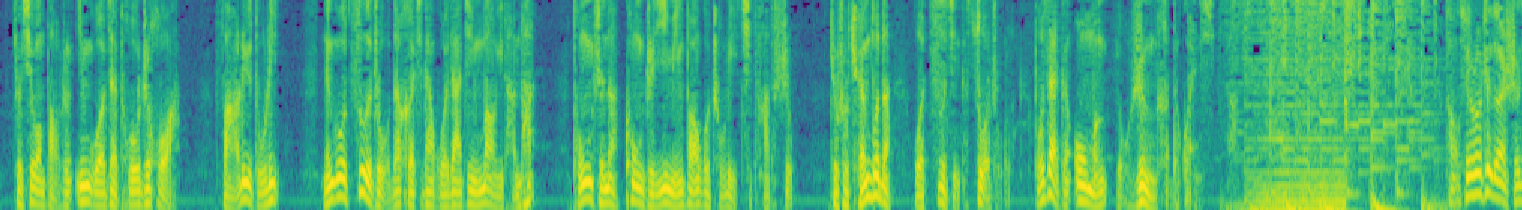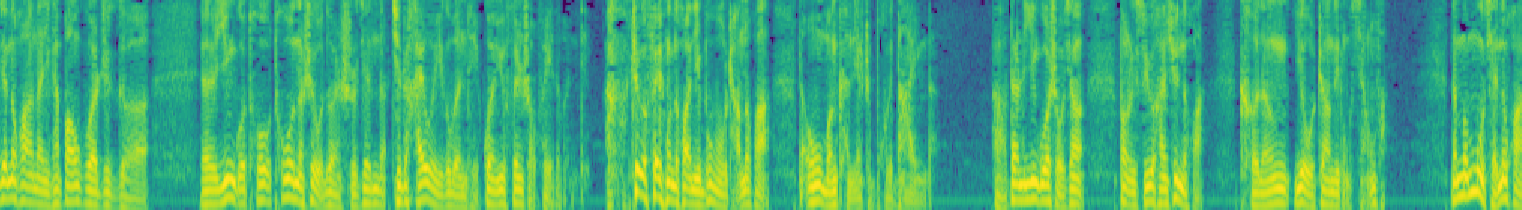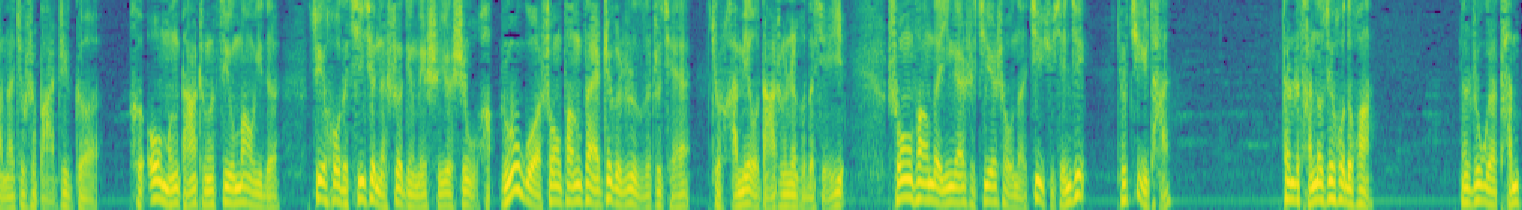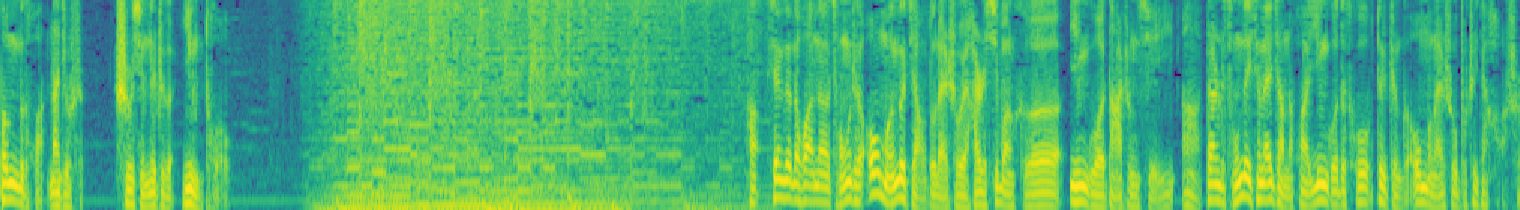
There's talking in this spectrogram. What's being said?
就希望保证英国在脱欧之后啊，法律独立，能够自主的和其他国家进行贸易谈判。同时呢，控制移民，包括处理其他的事务，就说全部呢，我自己呢做主了，不再跟欧盟有任何的关系啊。好，所以说这段时间的话呢，你看，包括这个，呃，英国脱脱呢是有段时间的。其实还有一个问题，关于分手费的问题啊。这个费用的话，你不补偿的话，那欧盟肯定是不会答应的，啊。但是英国首相鲍里斯·约翰逊的话，可能也有这样的一种想法。那么目前的话呢，就是把这个和欧盟达成的自由贸易的最后的期限呢，设定为十月十五号。如果双方在这个日子之前就是还没有达成任何的协议，双方呢应该是接受呢继续前进，就继续谈。但是谈到最后的话，那如果要谈崩了的话，那就是实行的这个硬脱欧。好，现在的话呢，从这个欧盟的角度来说，还是希望和英国达成协议啊。但是从内心来讲的话，英国的脱欧对整个欧盟来说不是一件好事。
